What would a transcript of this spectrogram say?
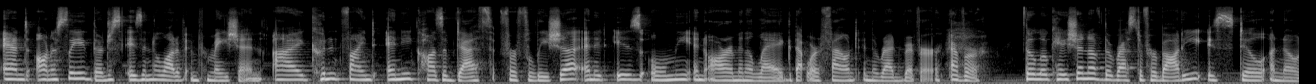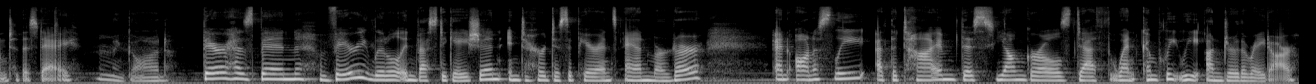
And honestly, there just isn't a lot of information. I couldn't find any cause of death for Felicia, and it is only an arm and a leg that were found in the Red River. Ever. The location of the rest of her body is still unknown to this day. Oh my God. There has been very little investigation into her disappearance and murder. And honestly, at the time, this young girl's death went completely under the radar.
